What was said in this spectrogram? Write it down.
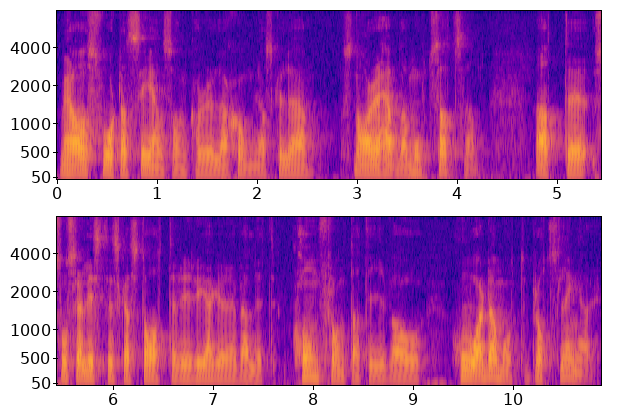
Men jag har svårt att se en sån korrelation. Jag skulle snarare hävda motsatsen. Att eh, socialistiska stater i regel är väldigt konfrontativa och hårda mot brottslingar.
